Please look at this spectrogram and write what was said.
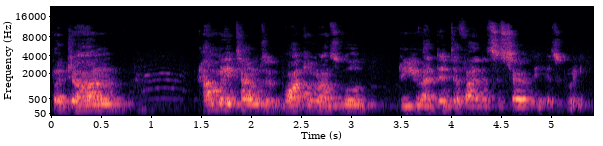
But John, how many times walking around school do you identify necessarily as Greek?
